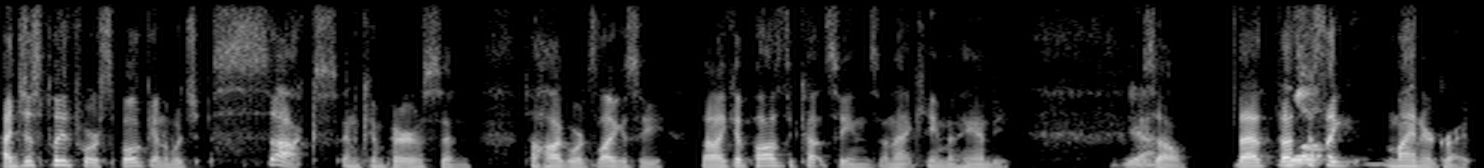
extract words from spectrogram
I just played Forspoken, which sucks in comparison to Hogwarts Legacy, but I could pause the cutscenes, and that came in handy. Yeah. So that that's well, just like minor gripe.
